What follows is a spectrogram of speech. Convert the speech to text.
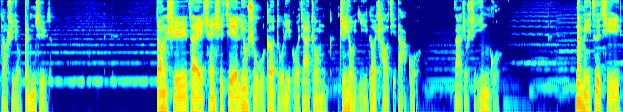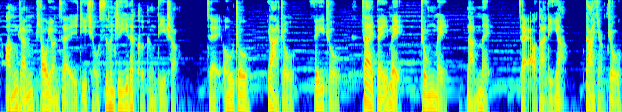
倒是有根据的。当时，在全世界六十五个独立国家中，只有一个超级大国，那就是英国。那米字旗昂然飘扬在地球四分之一的可耕地上，在欧洲、亚洲、非洲，在北美、中美、南美，在澳大利亚、大洋洲、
